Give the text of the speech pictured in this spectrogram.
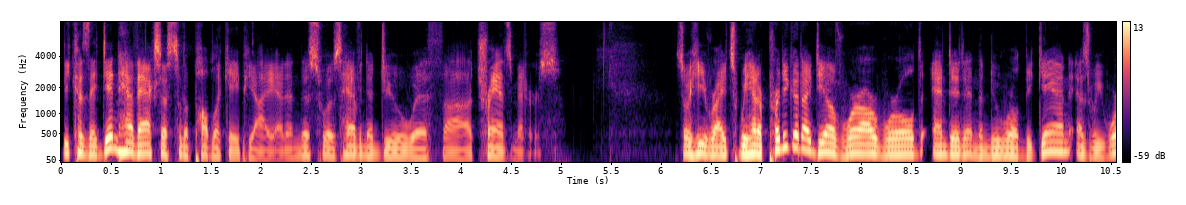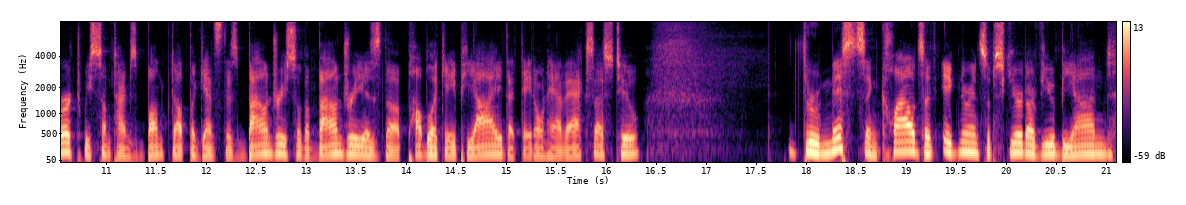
because they didn't have access to the public API yet, and this was having to do with uh, transmitters. So he writes, We had a pretty good idea of where our world ended and the new world began. As we worked, we sometimes bumped up against this boundary. So the boundary is the public API that they don't have access to. Through mists and clouds of ignorance obscured our view beyond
